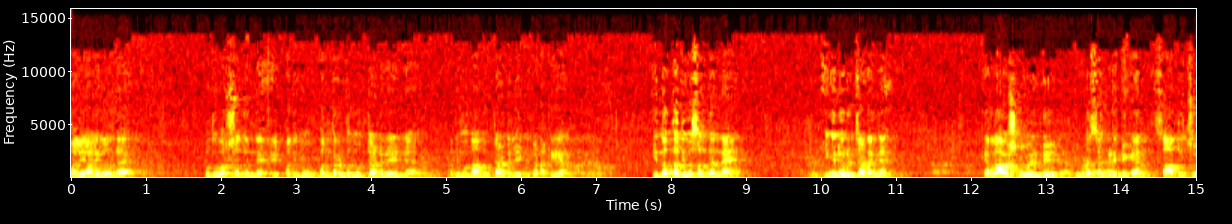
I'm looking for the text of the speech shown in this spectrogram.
മലയാളികളുടെ പുതുവർഷത്തിന്റെ പതിമൂ പന്ത്രണ്ട് നൂറ്റാണ്ട് കഴിഞ്ഞ് പതിമൂന്നാം നൂറ്റാണ്ടിലേക്ക് കടക്കുകയാണ്. ഇന്നത്തെ ദിവസം തന്നെ ഇങ്ങനൊരു ചടങ്ങ് കേരളാവിഷ്ണു വേണ്ടി ഇവിടെ സംഘടിപ്പിക്കാൻ സാധിച്ചു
